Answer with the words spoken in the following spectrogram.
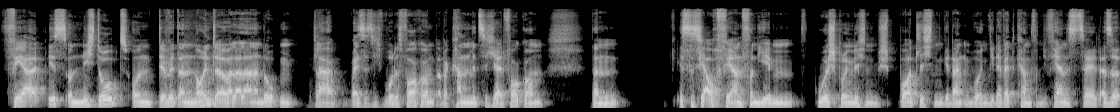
fair ist und nicht dopt und der wird dann Neunter, weil alle anderen dopen. Klar, weiß jetzt nicht, wo das vorkommt, aber kann mit Sicherheit vorkommen. Dann ist es ja auch fern von jedem ursprünglichen sportlichen Gedanken, wo irgendwie der Wettkampf und die Fairness zählt. Also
